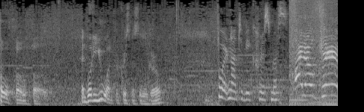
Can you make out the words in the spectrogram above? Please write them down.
Ho, ho, ho. And what do you want for Christmas, little girl? For it not to be Christmas. I don't care!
